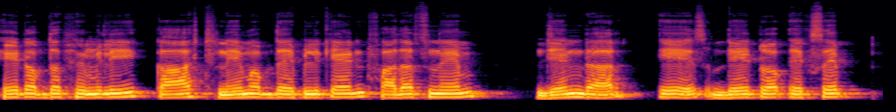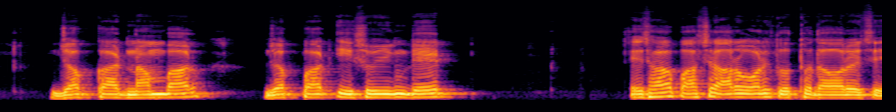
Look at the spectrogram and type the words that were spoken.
head of the family caste name of the applicant father's name gender age date of accept job card number job card issuing date এছাড়াও পাশে আরও অনেক তথ্য দেওয়া রয়েছে।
